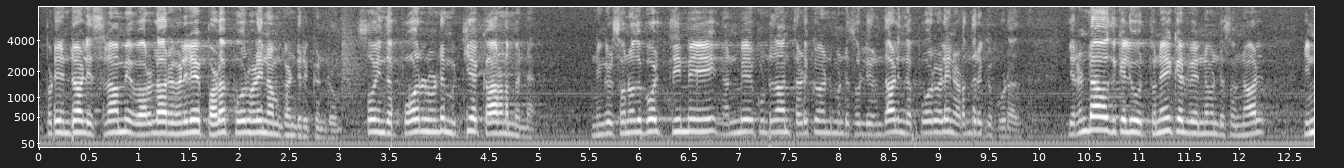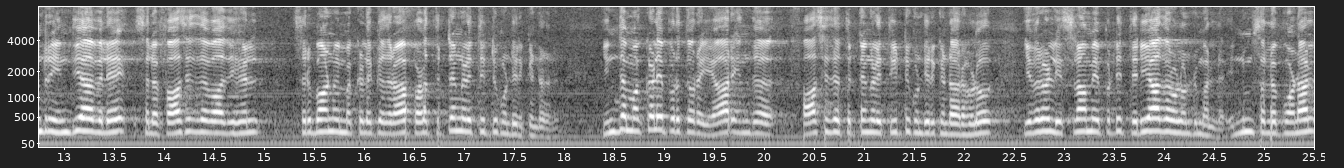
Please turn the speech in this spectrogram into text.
அப்படி என்றால் இஸ்லாமிய வரலாறுகளிலே பல போர்களை நாம் கண்டிருக்கின்றோம். ஸோ இந்த போர்களுடைய முக்கிய காரணம் என்ன? நீங்கள் சொன்னது போல் தீமையை நன்மையை கொண்டுதான் தடுக்க வேண்டும் என்று சொல்லியிருந்தால் இந்த போர்களை நடந்திருக்கக்கூடாது. இரண்டாவது கேள்வி ஒரு துணை கேள்வி என்னவென்று சொன்னால் இன்று இந்தியாவிலே சில பாசிசவாதிகள் சிறுபான்மை மக்களுக்கு எதிராக பல திட்டங்களை தீட்டுக் கொண்டிருக்கின்றனர். இந்த மக்களை பொறுத்தவரை யார் இந்த பாசிச திட்டங்களை தீட்டுக் கொண்டிருக்கின்றார்களோ இவர்கள் இஸ்லாமை பற்றி தெரியாதவர்கள் ஒன்றுமல்ல. இன்னும் சொல்ல போனால்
